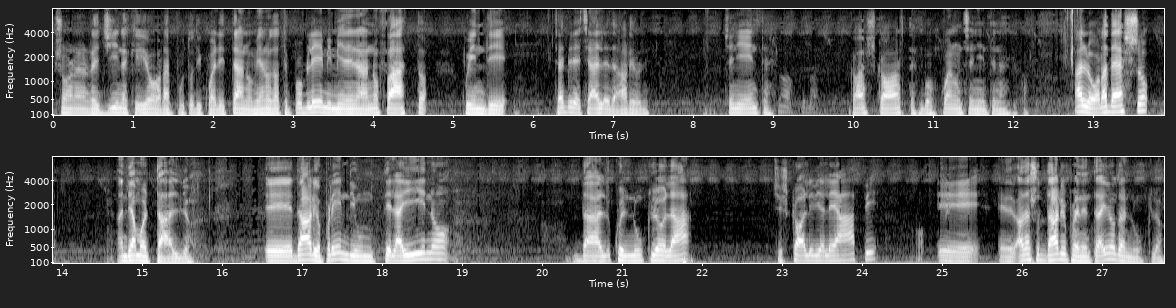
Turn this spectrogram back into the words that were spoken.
sono regine che io reputo di qualità non mi hanno dato problemi me ne hanno fatto. Quindi c'è delle celle Dario? C'è niente scorte. Boh qua non c'è niente neanche qua. Allora adesso andiamo al taglio. E Dario prendi un telaino da quel nucleo là ci scolli via le api e, e adesso Dario prende un telaino dal nucleo.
